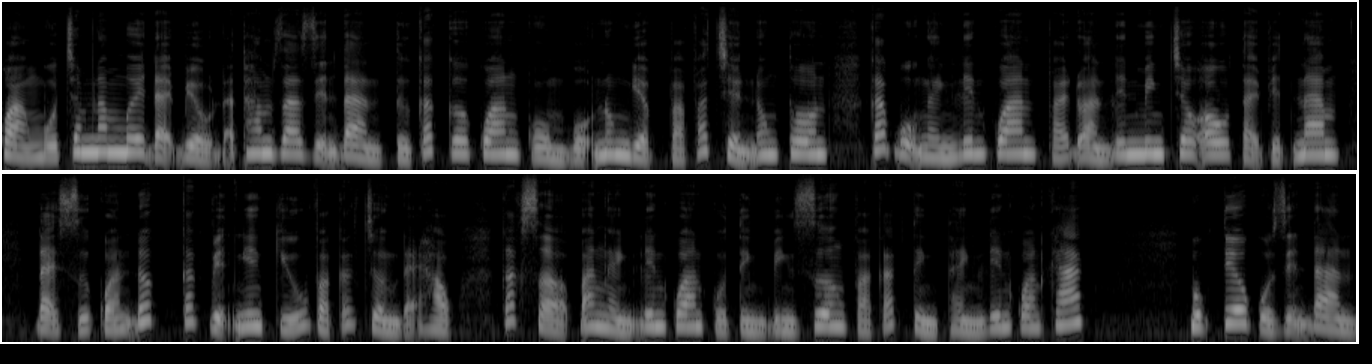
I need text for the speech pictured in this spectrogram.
khoảng 150 đại biểu đã tham gia diễn đàn từ các cơ quan gồm Bộ Nông nghiệp và Phát triển Nông thôn, các bộ ngành liên quan, phái đoàn Liên minh châu Âu tại Việt Nam, Đại sứ quán Đức, các viện nghiên cứu và các trường đại học, các sở ban ngành liên quan của tỉnh Bình Dương và các tỉnh thành liên quan khác. Mục tiêu của diễn đàn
